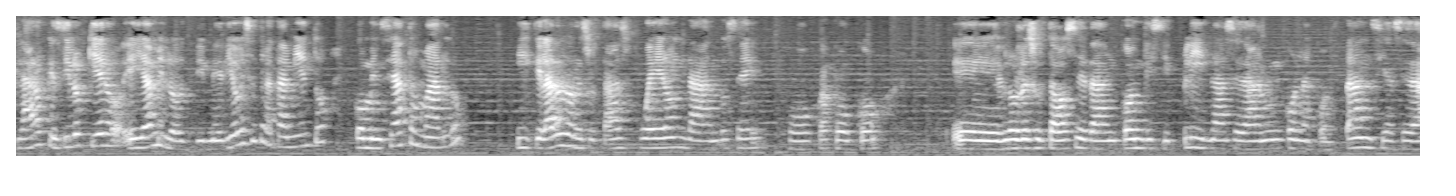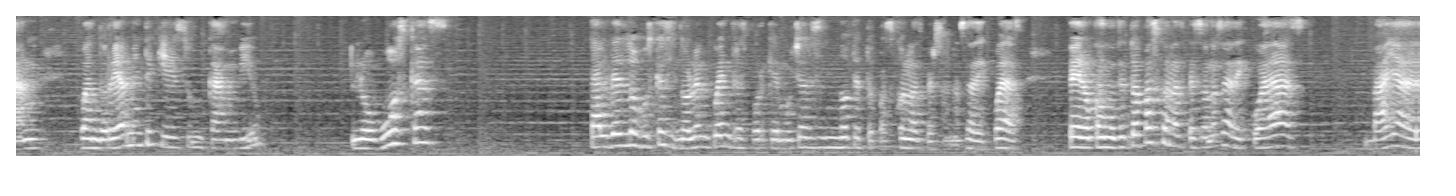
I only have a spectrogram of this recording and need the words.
claro que sí lo quiero, ella me, lo, me dio ese tratamiento, comencé a tomarlo y claro, los resultados fueron dándose poco a poco. Eh, los resultados se dan con disciplina, se dan con la constancia, se dan cuando realmente quieres un cambio, lo buscas, tal vez lo buscas y no lo encuentras porque muchas veces no te topas con las personas adecuadas, pero cuando te topas con las personas adecuadas, vaya,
